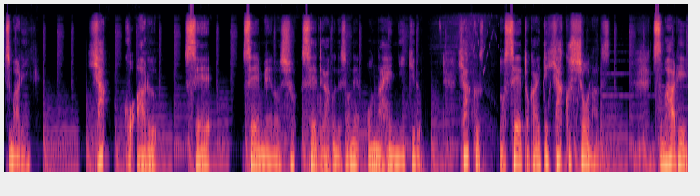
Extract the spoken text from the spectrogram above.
つまり、100個ある生、生命の生って書くんですよね。女編に生きる。100の生と書いて百姓なんです。つまり、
